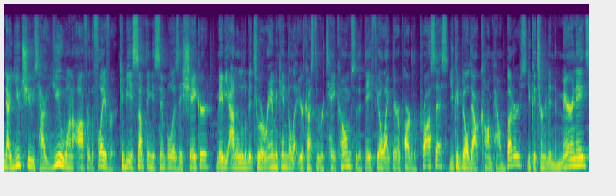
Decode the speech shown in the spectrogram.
Now you choose how you wanna offer the flavor. It can be something as simple as a shaker, maybe add a little bit to a ramekin to let your customer take home so that they feel like they're a part of the process. You could build out compound butters. You could turn it into marinades.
